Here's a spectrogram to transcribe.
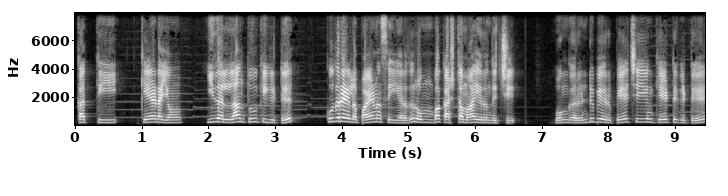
கத்தி கேடயம் இதெல்லாம் தூக்கிக்கிட்டு குதிரையில பயணம் செய்யறது ரொம்ப கஷ்டமா இருந்துச்சு. உங்க ரெண்டு பேர் பேச்சையும் கேட்டுக்கிட்டு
